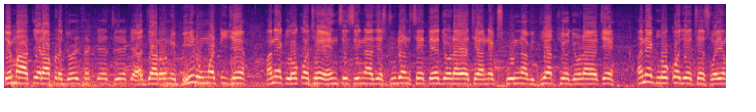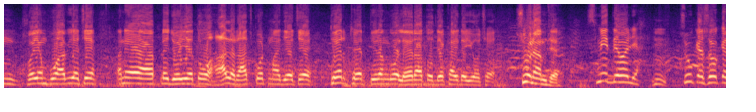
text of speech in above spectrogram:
તેમાં અત્યારે આપણે જોઈ શકીએ છીએ કે હજારોની ભીડ ઉમટી છે. અનેક લોકો છે એનસીસીના જે સ્ટુડન્ટ છે તે જોડાયા છે. અનેક સ્કૂલના વિદ્યાર્થીઓ જોડાયા છે. અનેક લોકો જે છે સ્વયં સ્વયંભૂ આવ્યા છે. અને આપણે જોઈએ તો હાલ રાજકોટમાં જે છે ઠેર ઠેર તિરંગો લહેરાતો દેખાઈ રહ્યો છે. શું નામ છે? સ્મિત દેવલિયા. શું કહેશો કે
